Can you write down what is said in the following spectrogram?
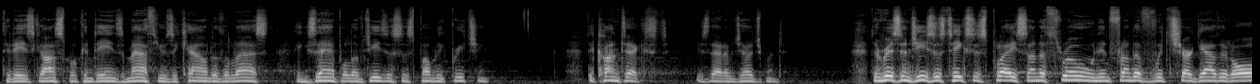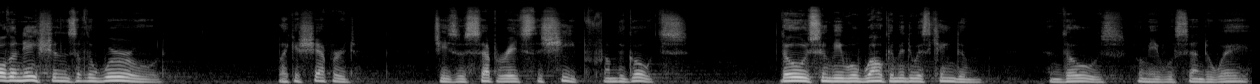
Today's gospel contains Matthew's account of the last example of Jesus' public preaching. The context is that of judgment. The risen Jesus takes his place on a throne in front of which are gathered all the nations of the world. Like a shepherd, Jesus separates the sheep from the goats, those whom he will welcome into his kingdom, and those whom he will send away.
